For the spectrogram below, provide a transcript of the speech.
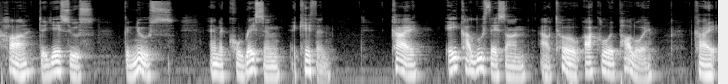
Ha de Jesus genus and a choresin ekathin. Kai e kaluthesan auto akloi paloi, kai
